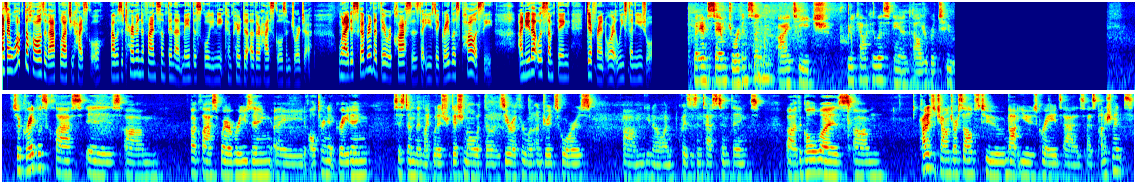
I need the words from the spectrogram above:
As I walked the halls of Apalachee High School, I was determined to find something that made the school unique compared to other high schools in Georgia. When I discovered that there were classes that used a gradeless policy, I knew that was something different or at least unusual. My name is Sam Jorgensen. I teach pre-calculus and algebra 2. So gradeless class is um, a class where we're using a alternate grading system than like what is traditional with the 0 through 100 scores, um, you know, on quizzes and tests and things. Uh, the goal was um, kind of to challenge ourselves to not use grades as, as punishments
